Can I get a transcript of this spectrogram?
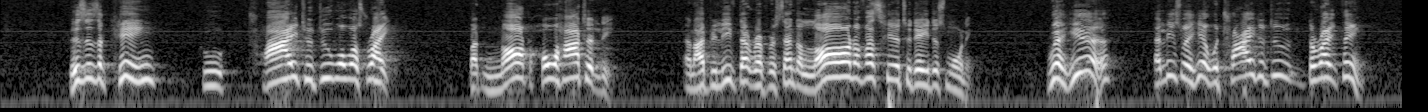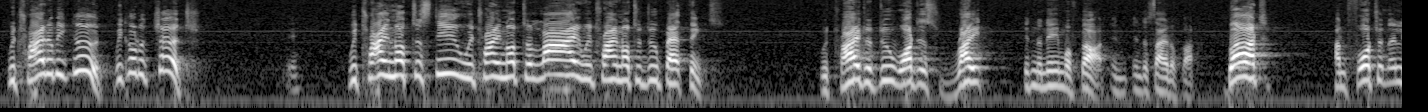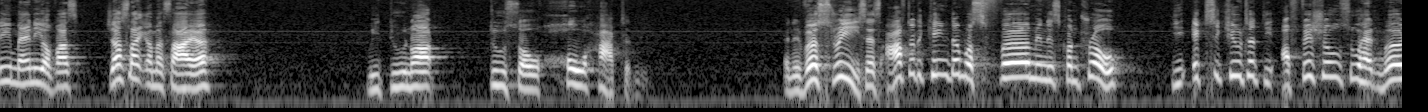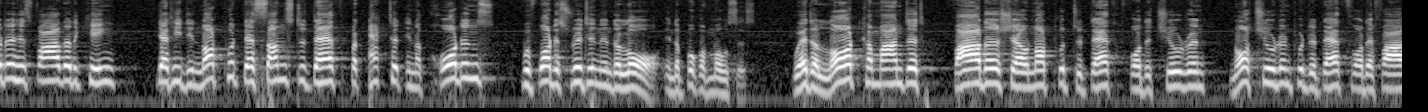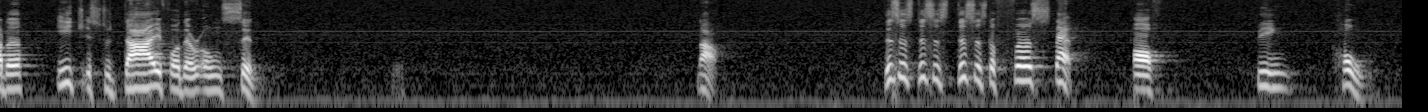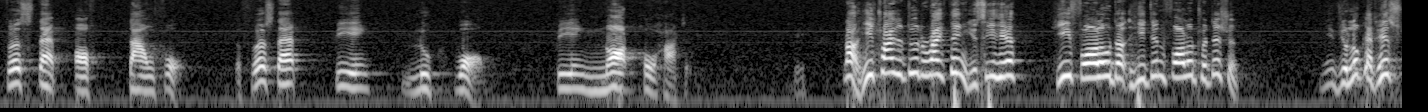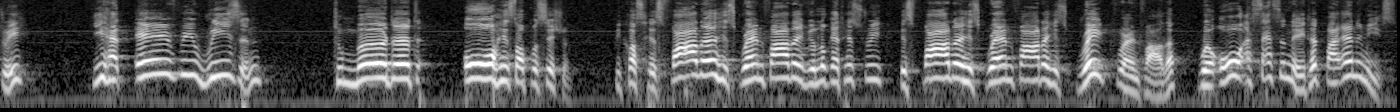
This is a king who tried to do what was right, but not wholeheartedly. And I believe that represents a lot of us here today, this morning. We're here, at least we're here. We try to do the right thing. We try to be good. We go to church. We try not to steal. We try not to lie. We try not to do bad things. We try to do what is right in the name of God, in, in the sight of God. But unfortunately, many of us, just like Amaziah, we do not do so wholeheartedly. And in verse 3, he says, After the kingdom was firm in his control, he executed the officials who had murdered his father, the king, yet he did not put their sons to death, but acted in accordance with what is written in the law, in the book of Moses, where the Lord commanded, Father shall not put to death for the children, nor children put to death for their father. Each is to die for their own sin. Now, this is, this is, this is the first step of being cold, first step of downfall. The first step being lukewarm, being not wholehearted. Okay? Now, he tried to do the right thing. You see here, he followed, he didn't follow tradition. If you look at history, he had every reason to murder all his opposition. Because his father, his grandfather, if you look at history, his father, his grandfather, his great grandfather were all assassinated by enemies.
